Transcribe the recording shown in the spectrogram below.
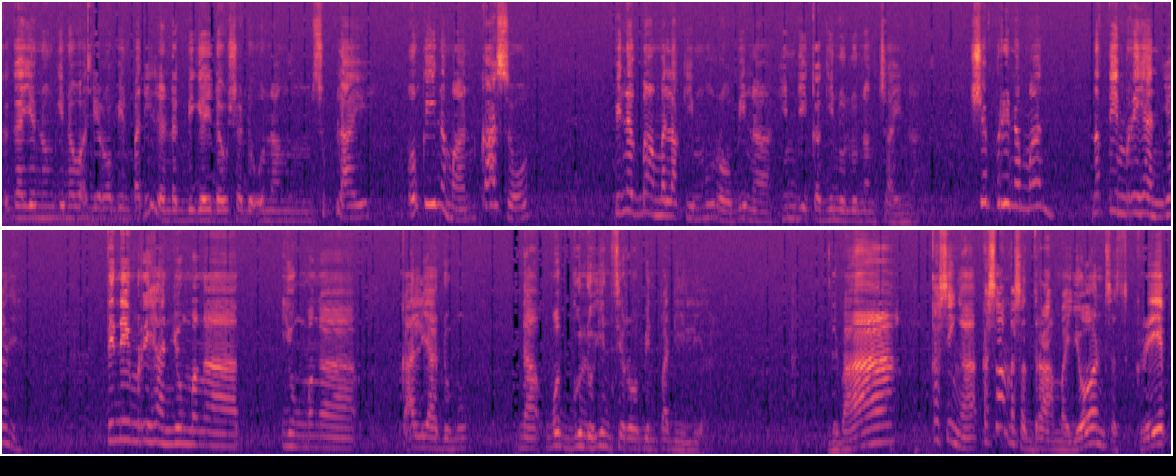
kagaya nung ginawa ni Robin Padilla, nagbigay daw siya doon ng supply. Okay naman, kaso, pinagmamalaki mo, Robin, na hindi ka ginulo ng China. Siyempre naman, natimrihan yan eh. Tinimrihan yung mga, yung mga kaalyado mo na wag guluhin si Robin Padilla. 'Di ba? Kasi nga, kasama sa drama yon sa script.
